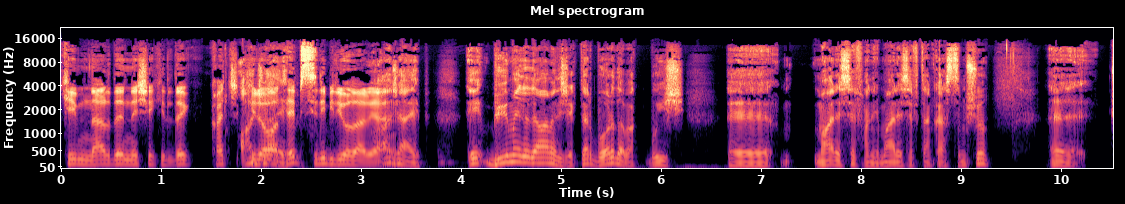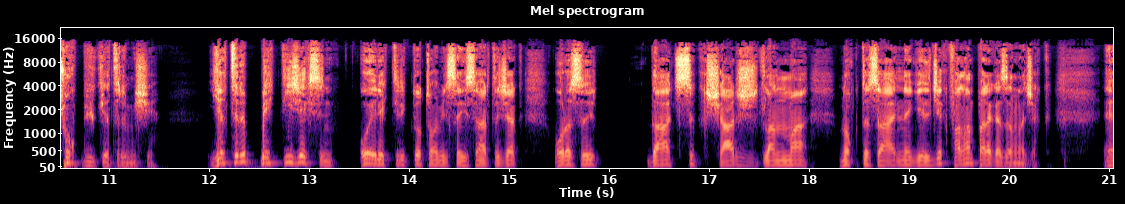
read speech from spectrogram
kim nerede ne şekilde kaç Acayip. kilowatt hepsini biliyorlar yani. Acayip. E, büyümeye de devam edecekler. Bu arada bak bu iş e, maalesef hani maaleseften kastım şu e, çok büyük yatırım işi. Yatırıp bekleyeceksin. O elektrikli otomobil sayısı artacak. Orası daha sık şarjlanma noktası haline gelecek falan para kazanılacak. E,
